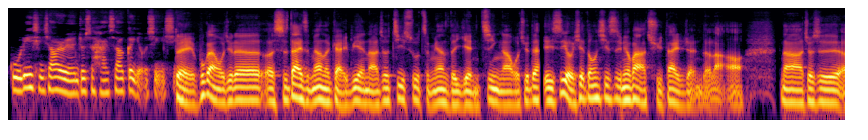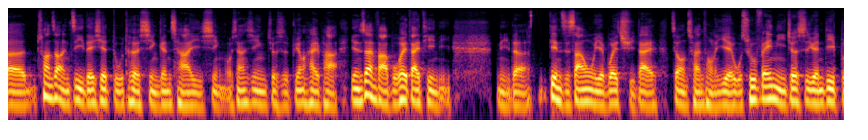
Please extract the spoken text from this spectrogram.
鼓励行销人员，就是还是要更有信心。对，不管我觉得呃时代怎么样的改变啊，就技术怎么样子的演进啊，我觉得也是有一些东西是没有办法取代人的啦啊、哦。那就是呃创造你自己的一些独特性跟差异性，我相信就是不用害怕，演算法不会代替你。你的电子商务也不会取代这种传统的业务，除非你就是原地不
